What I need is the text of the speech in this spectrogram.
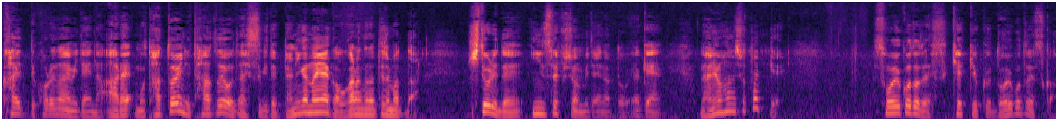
帰ってこれないみたいな、あれ、もう例えに例えを出しすぎて何が何やかわからなくなってしまった。一人でインセプションみたいなと、やけん、何を話しとったっけ？そういうことです。結局、どういうことですか？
